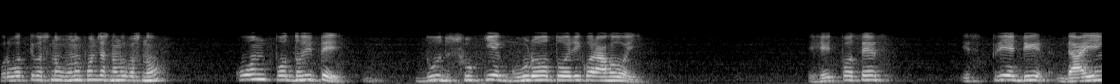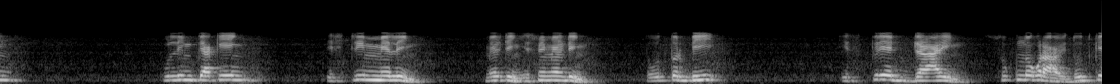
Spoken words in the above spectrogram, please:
পরবর্তী প্রশ্ন উনপঞ্চাশ নম্বর প্রশ্ন। কোন পদ্ধতিতে দুধ শুকিয়ে গুঁড়ো তৈরি করা হয়। Heat process spray drying cooling packing steam melting melting steam melting তো উত্তর বি স্প্রে ড্রাইং শুকনো করা হয়। দুধকে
